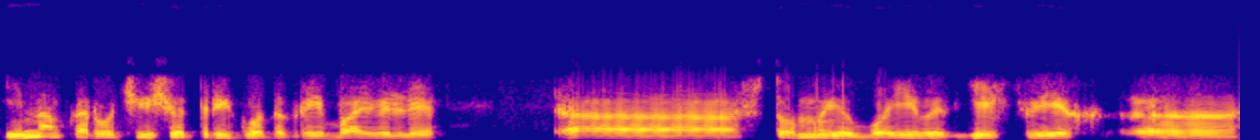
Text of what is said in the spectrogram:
И нам, короче, еще три года прибавили, э, что мы в боевых действиях э,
